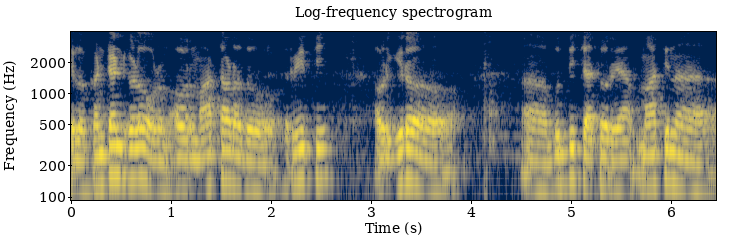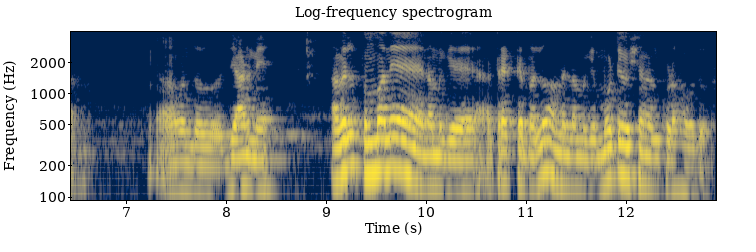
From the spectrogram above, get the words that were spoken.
ಕೆಲವು ಕಂಟೆಂಟ್ಗಳು ಅವ್ರು ಅವ್ರು ಮಾತಾಡೋದು ರೀತಿ, ಅವ್ರಿಗಿರೋ ಬುದ್ಧಿ, ಚಾತುರ್ಯ, ಮಾತಿನ ಒಂದು ಜಾಣ್ಮೆ. ಅವೆಲ್ಲ ತುಂಬಾ ನಮಗೆ ಅಟ್ರಾಕ್ಟೇಬಲ್ಲು ಆಮೇಲೆ ನಮಗೆ ಮೋಟಿವೇಶನಲ್ ಕೂಡ ಹೌದು.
